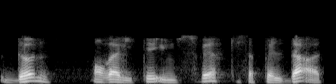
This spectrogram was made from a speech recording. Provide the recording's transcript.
donne en réalité une sphère qui s'appelle Da'at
